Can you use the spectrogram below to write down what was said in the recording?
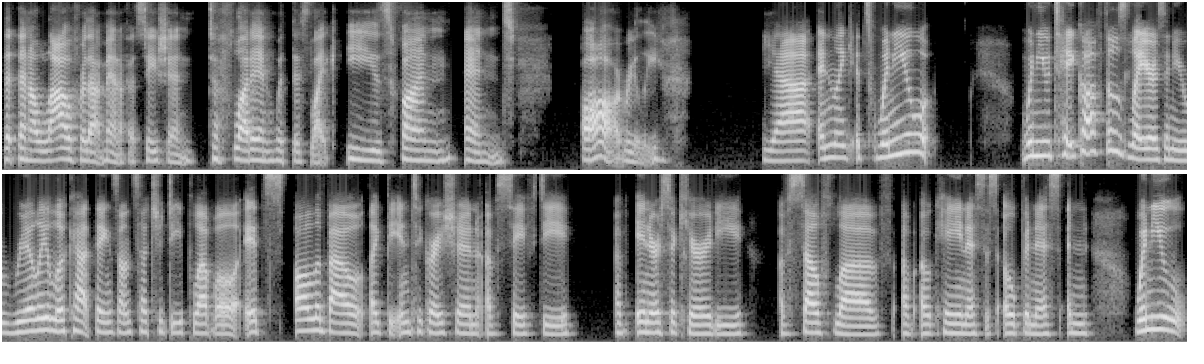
that then allow for that manifestation to flood in with this like ease fun and awe really yeah. And like it's when you when you take off those layers and you really look at things on such a deep level, it's all about like the integration of safety, of inner security, of self-love, of okayness, this openness. And when you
